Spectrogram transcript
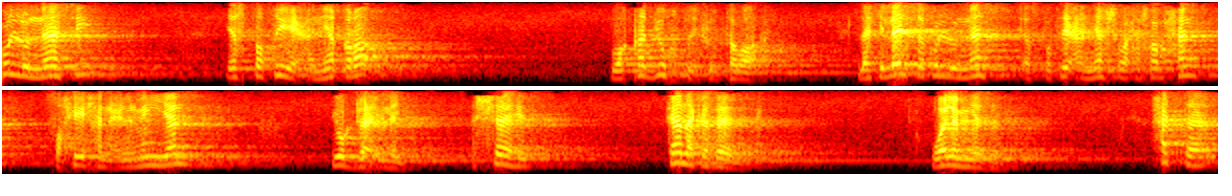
كل الناس يستطيع أن يقرأ وقد يخطئ في القراءة. لكن ليس كل الناس يستطيع أن يشرح شرحا صحيحا علميا يرجع إليه. الشاهد كان كذلك ولم يزل. حتى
